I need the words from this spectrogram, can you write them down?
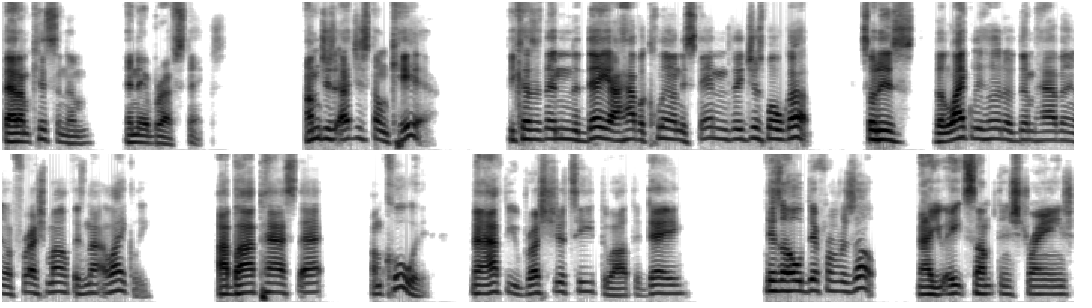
that I'm kissing them and their breath stinks. I'm just I just don't care. Because at the end of the day, I have a clear understanding they just woke up. So there's the likelihood of them having a fresh mouth is not likely. I bypass that. I'm cool with it. Now, after you brush your teeth throughout the day, there's a whole different result. Now you ate something strange.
